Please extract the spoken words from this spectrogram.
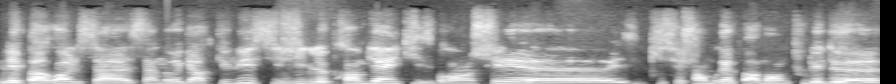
les paroles, ça, ça ne regarde que lui. Si Gilles le prend bien et qu'il se branchait, euh, qu'il se chambrait pardon, tous les deux euh,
